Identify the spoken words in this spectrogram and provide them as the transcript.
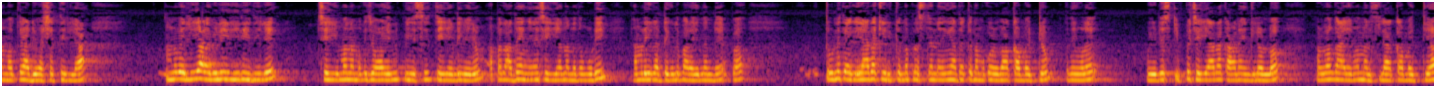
നമുക്ക് അടിവശത്തില്ല. നമ്മൾ വലിയ അളവിൽ ഈ രീതിയിൽ ചെയ്യുമ്പോൾ നമുക്ക് ജോയിൻ പീസ് ചെയ്യേണ്ടി വരും. അപ്പം അത് എങ്ങനെ ചെയ്യാന്നുള്ളതും കൂടി നമ്മൾ ഈ കട്ടിങ്ങിൽ പറയുന്നുണ്ട്. അപ്പോൾ തുണി തികയാതൊക്കെ ഇരിക്കുന്ന പ്രശ്നം ഉണ്ടെങ്കിൽ അതൊക്കെ നമുക്ക് ഒഴിവാക്കാൻ പറ്റും. അപ്പം നിങ്ങൾ വീഡിയോ സ്കിപ്പ് ചെയ്യാതെ കാണുമെങ്കിലുള്ളൂ മുഴുവൻ കാര്യങ്ങൾ മനസ്സിലാക്കാൻ പറ്റുക.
